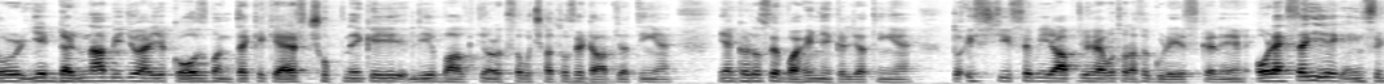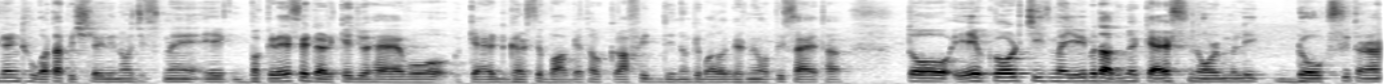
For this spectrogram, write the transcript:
تو یہ ڈرنا بھی جو ہے، یہ کوز بنتا ہے کہ کیٹس چھپنے کے لیے بھاگتی ہیں اور اکثر وہ چھتوں سے ٹاپ جاتی ہیں یا گھروں سے باہر نکل جاتی ہیں۔ تو اس چیز سے بھی آپ جو ہے وہ تھوڑا سا گریز کریں۔ اور ایسا ہی ایک انسیڈنٹ ہوا تھا پچھلے دنوں، جس میں ایک بکرے سے ڈر کے جو ہے وہ کیٹ گھر سے بھاگ گیا تھا کافی دنوں کے بعد وہ گھر میں واپس آیا تھا۔ تو ایک اور چیز میں یہ بھی بتا دوں گا کیٹس نارملی ڈوگس کی طرح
